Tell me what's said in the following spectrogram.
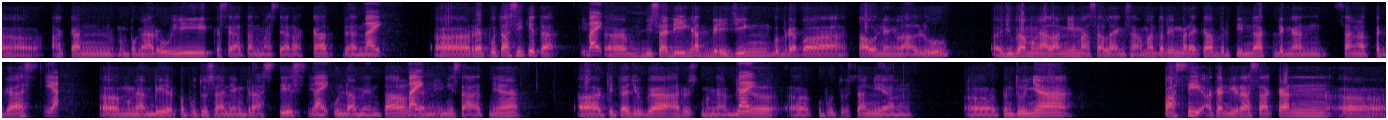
uh, akan mempengaruhi kesehatan masyarakat dan uh, reputasi kita. Baik. Uh, bisa diingat Beijing beberapa tahun yang lalu juga mengalami masalah yang sama, tapi mereka bertindak dengan sangat tegas, ya. uh, mengambil keputusan yang drastis, yang Baik. fundamental, Baik. dan ini saatnya uh, kita juga harus mengambil uh, keputusan yang uh, tentunya pasti akan dirasakan uh,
